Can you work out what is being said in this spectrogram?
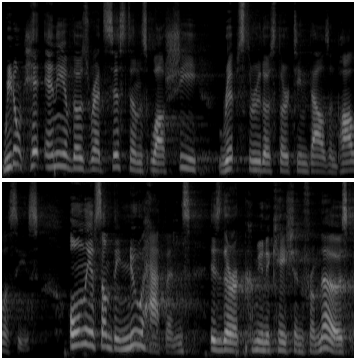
We don't hit any of those red systems while she rips through those 13,000 policies. Only if something new happens is there a communication from those.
